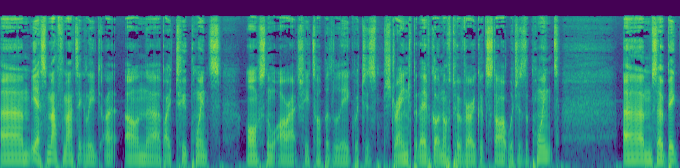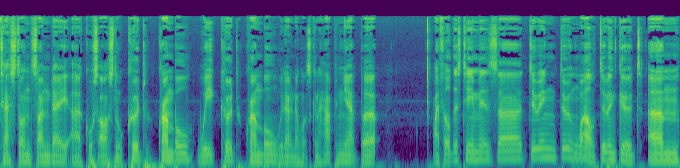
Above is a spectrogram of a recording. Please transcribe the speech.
Um, yes, mathematically uh, on uh, by two points, Arsenal are actually top of the league, which is strange, but they've gotten off to a very good start, which is the point. Um, so big test on Sunday. Uh, of course, Arsenal could crumble. We could crumble. We don't know what's going to happen yet, but I feel this team is uh, doing doing well, doing good. Um,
